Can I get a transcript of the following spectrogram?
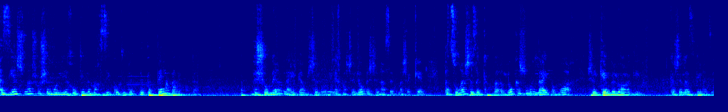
אז יש משהו שמוליך אותי ומחזיק אותי ומטפל בנקודה. ושומר עליי גם שלא נלך מה שלא ושנעשה את מה שכן. בצורה שזה כבר לא קשור אליי במוח של כן ולא הרגיל. קשה להסביר את זה.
